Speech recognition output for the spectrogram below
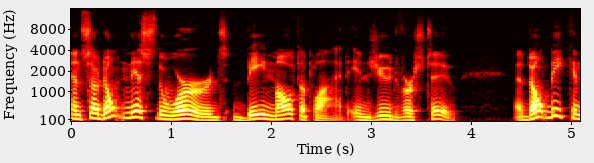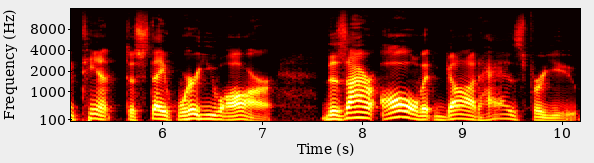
And so don't miss the words be multiplied in Jude verse 2. Uh, don't be content to stay where you are. Desire all that God has for you.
